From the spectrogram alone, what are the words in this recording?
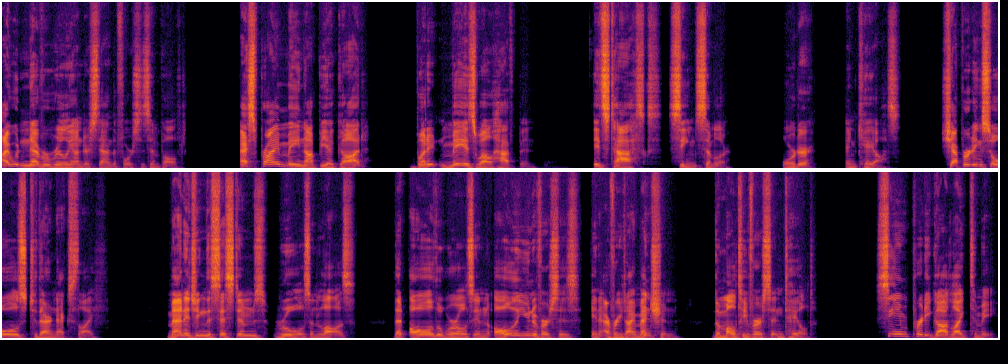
I would never really understand the forces involved. S Prime may not be a god, but it may as well have been. Its tasks seemed similar order and chaos, shepherding souls to their next life, managing the systems, rules, and laws that all the worlds in all the universes in every dimension the multiverse entailed. Seemed pretty godlike to me.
